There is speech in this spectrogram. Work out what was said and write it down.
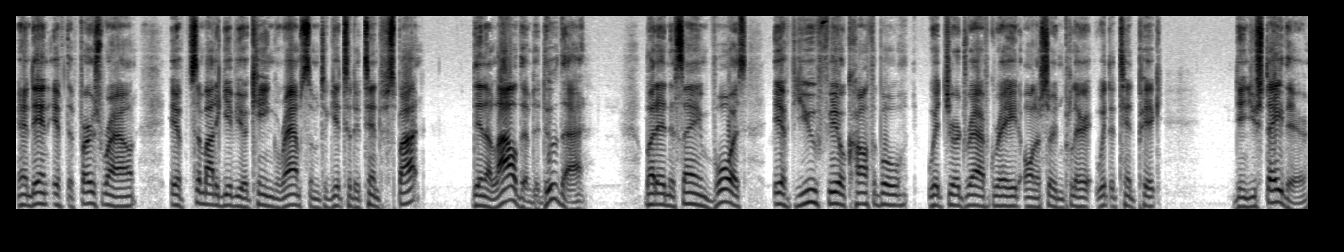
And then if the first round if somebody give you a king ransom to get to the 10th spot, then allow them to do that. But in the same voice, if you feel comfortable with your draft grade on a certain player with the 10th pick, then you stay there.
